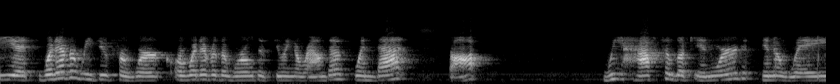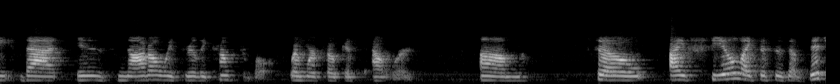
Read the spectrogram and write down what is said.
it whatever we do for work or whatever the world is doing around us, when that stops, we have to look inward in a way that is not always really comfortable when we're focused outward. Um, so I feel like this is a bitch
